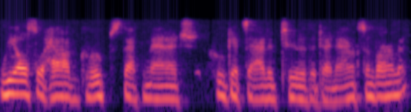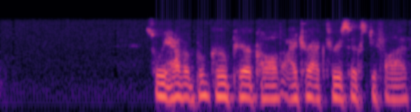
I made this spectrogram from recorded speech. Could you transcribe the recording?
we also have groups that manage who gets added to the Dynamics environment. So we have a group here called ITRAK 365.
